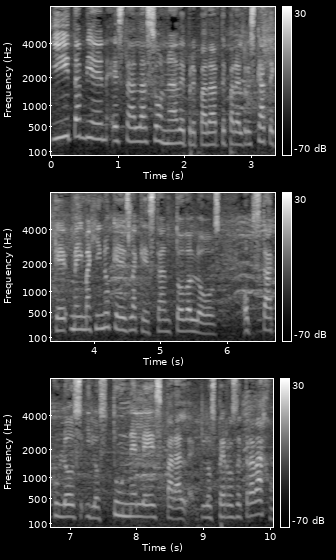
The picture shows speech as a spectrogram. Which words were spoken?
Y también está la zona de prepararte para el rescate, que me imagino que es la que están todos los obstáculos y los túneles para los perros de trabajo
